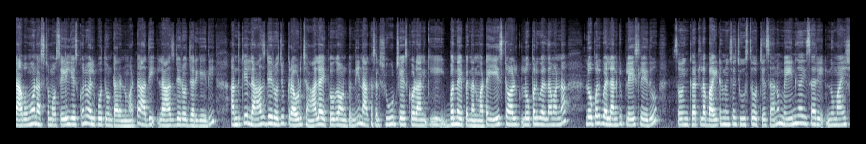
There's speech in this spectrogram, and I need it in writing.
లాభమో నష్టమో సేల్ చేసుకొని వెళ్ళిపోతూ ఉంటారనమాట అది లాస్ట్ డే రోజు జరిగేది. అందుకే లాస్ట్ డే రోజు క్రౌడ్ చాలా ఎక్కువగా ఉంటుంది. నాకు అసలు షూట్ చేసుకోవడానికి ఇబ్బంది అయిపోయింది అనమాట ఏ స్టాల్ లోపలికి వెళ్దామన్నా లోపలికి వెళ్ళడానికి ప్లేస్ లేదు. సో ఇంకా అట్లా బయట నుంచే చూస్తూ వచ్చేసాను. మెయిన్గా ఈసారి నుమాయిష్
